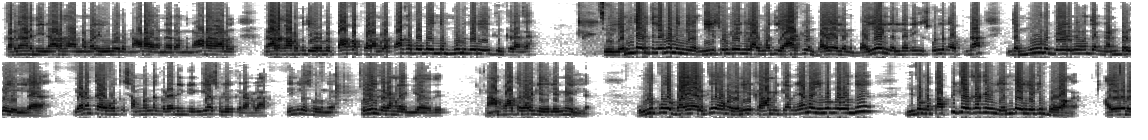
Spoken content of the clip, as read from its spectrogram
கருணாநிதி நாடகம் ஆடின மாதிரி இவர் ஒரு நாடகம் ஆடினார். அந்த நாடகம் ஆடு- நாடகம் ஆடும்போது இவரை போய் பார்க்க போறாங்களா? பார்க்க போகும்போது இந்த மூணு பேர் இருக்கிறாங்க? இது எந்த இடத்துலயுமே நீங்க நீங்க சொல்றீங்களா? அவங்க வந்து யாருக்கும் பயம் இல்லைன்னு. பயம் இல்லை நீங்க சொல்லுங்க அப்படின்னா இந்த மூணு பேருமே வந்து என் நண்பர்கள் இல்லை. எனக்கு அவங்களுக்கு சம்பந்தம் கிடையாது. நீங்க எங்கேயா சொல்லியிருக்காங்களா நீங்களே சொல்லுங்க. சொல்லியிருக்காங்களா எங்கேயாவது? நான் பார்த்த வரைக்கும் எதுலையுமே இல்லை. உள்ளுக்குள்ள பயம் இருக்குது அவங்க வெளியே காமிக்காம ஏன்னா இவங்க வந்து இவங்க தப்பிக்கிறதுக்காக இவங்க எந்த எல்லைக்கும் போவாங்க. அதோட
